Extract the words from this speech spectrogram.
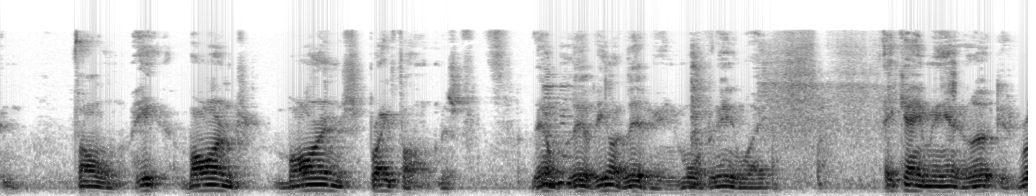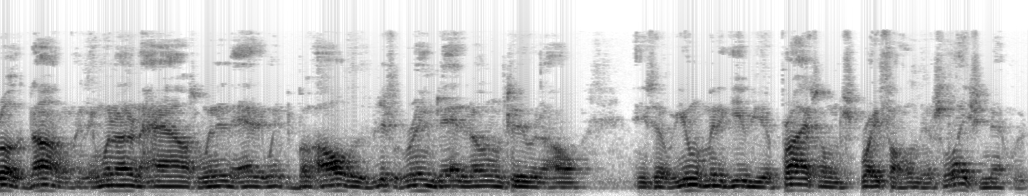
and Foam, he, Barnes, Barnes Spray Foam. It's- They don't mm-hmm. live, he don't live here anymore, but anyway, they came in and looked, his brother Donald, and they went under the house, went in the attic, went to all the different rooms added on to and all. And he said, well, you want me to give you a price on the spray foam insulation? That would,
